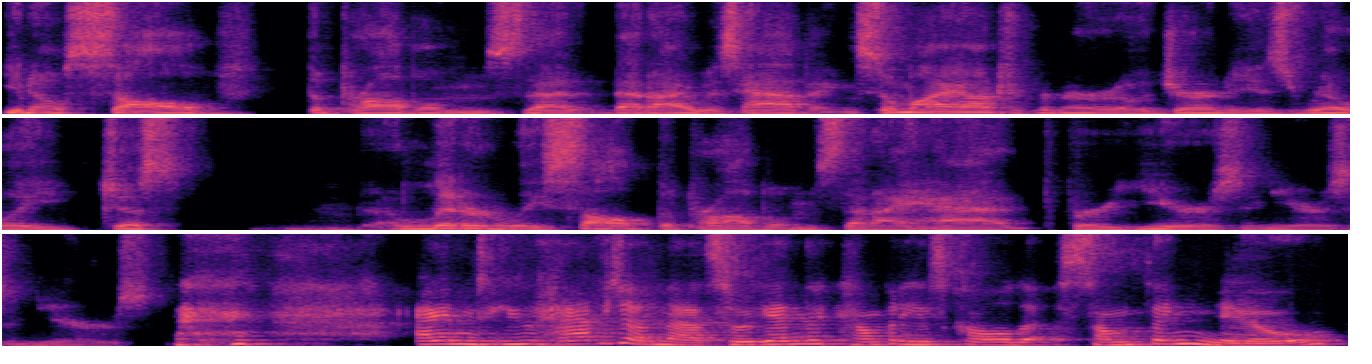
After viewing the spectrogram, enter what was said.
you know solve the problems that that i was having? So my entrepreneurial journey is really just literally solved the problems that i had for years and years and years And you have done that. So again, the company is called Something New.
